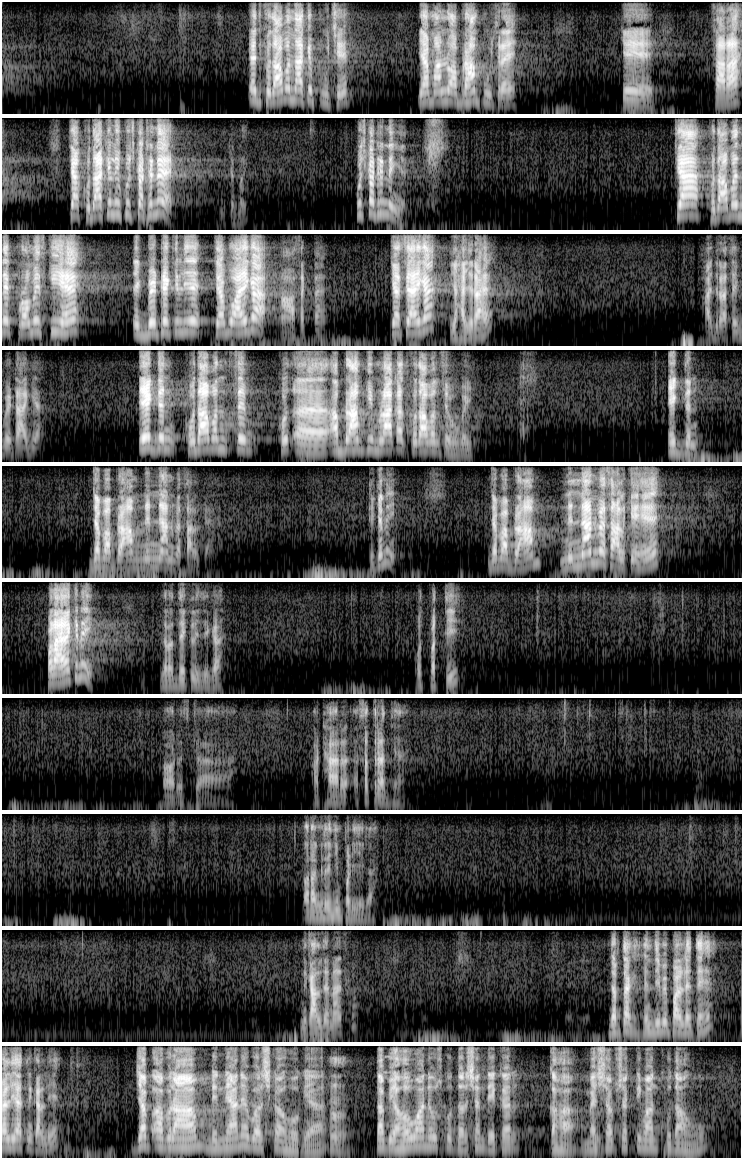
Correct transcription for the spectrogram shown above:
यदि खुदाबंद आके पूछे, या मान लो अब्राहम पूछ रहे हैं कि, सारा, क्या खुदा के लिए कुछ कठिन है? नहीं। कुछ कठिन नहीं है। क्या खुदाबंद ने एक प्रॉमिस की है? एक बेटे के लिए क्या वो आएगा? हाँ आ सकता है। कैसे आएगा? ये हाजरा है। हाजरा से एक बेटा आ गया। एक दिन खुदाबंद से खुद अब्राहम की मुलाकात खुदाबंद से हो गई। एक दिन जब अब्राहम निन्यानवे साल का है। ठीक है नहीं? जब अब्राहम निन्यानवे साल के हैं पढ़ा है कि नहीं? जरा देख लीजिएगा। उत्पत्ति। और इसका अठारह सत्रह अध्याय। और अंग्रेज़ी में पढ़िएगा। निकाल देना इसको। जब तक हिंदी में पढ़ लेते हैं पहली याद निकाल लिए। जब अब्राहम निन्यानवे वर्ष का हो गया हम्म। तब यहोवा ने उसको दर्शन देकर कहा मैं हम्म। सर्वशक्तिमान खुदा हूँ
